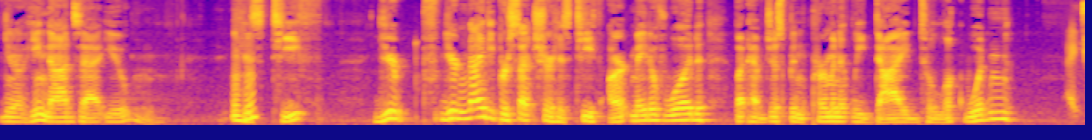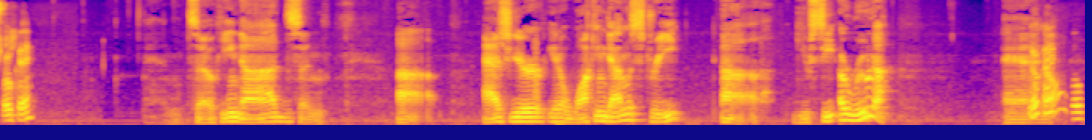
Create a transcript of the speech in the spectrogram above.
you know, he nods at you. His mm-hmm. teeth, you're you're ninety percent sure his teeth aren't made of wood, but have just been permanently dyed to look wooden. I see. Okay. And so he nods, and uh, as you're, you know, walking down the street, uh, you see Aruna, and Okay. Well,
